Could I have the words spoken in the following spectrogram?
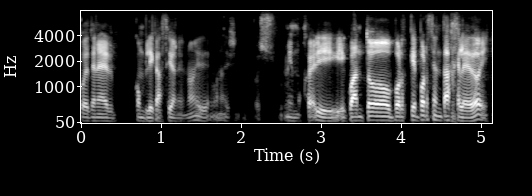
puede tener complicaciones, ¿no? Y bueno, pues mi mujer, ¿y, cuánto, por qué porcentaje le doy?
